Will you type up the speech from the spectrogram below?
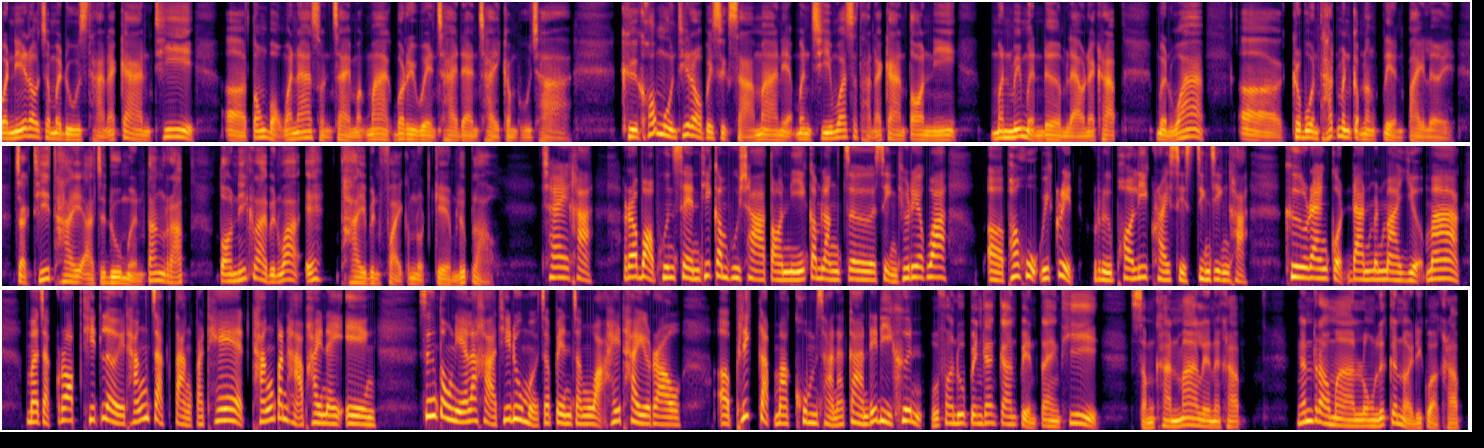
วันนี้เราจะมาดูสถานการณ์ที่ต้องบอกว่าน่าสนใจมากๆ บริเวณชายแดนไทยกัมพูชา คือข้อมูลที่เราไปศึกษามาเนี่ยมันชี้ว่าสถานการณ์ตอนนี้มันไม่เหมือนเดิมแล้วนะครับ เหมือนว่ากระบวนทัศน์มันกำลังเปลี่ยนไปเลย จากที่ไทยอาจจะดูเหมือนตั้งรับ ตอนนี้กลายเป็นว่า เอ๊ะ ไทยเป็นฝ่ายกำหนดเกมหรือเปล่า ใช่ค่ะ ระบอบฮุนเซนที่กัมพูชาตอนนี้กำลังเจอสิ่งที่เรียกว่า พหุวิกฤต หรือ poly crisis จริง ๆ ค่ะ คือแรงกดดันมันมาเยอะมาก มาจากรอบทิศเลยทั้งจากต่างประเทศ ทั้งปัญหาภายในเอง ซึ่งตรงนี้แหละค่ะ ที่ดูเหมือนจะเป็นจังหวะให้ไทยเราเอ่อพลิกกลับมาคุมสถานการณ์ได้ดีขึ้นฟังดูเป็นการการเปลี่ยนแปลงที่สำคัญมากเลยนะครับ งั้นเรามาลงลึกกันหน่อยดีกว่าครับ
